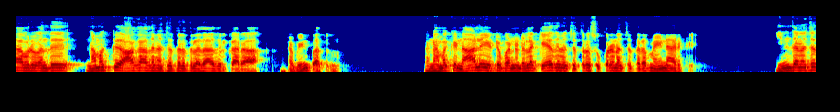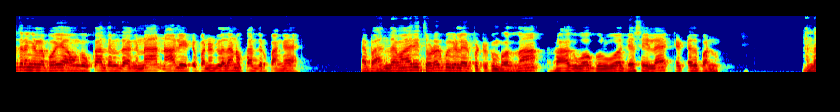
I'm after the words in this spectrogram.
அவர் வந்து நமக்கு ஆகாத நட்சத்திரத்தில் ஏதாவது இருக்காரா அப்படின்னு பார்த்துக்கணும். நமக்கு நாலு எட்டு பன்னெண்டில் கேது நட்சத்திரம் சுக்கர நட்சத்திரம் மெயினாக இருக்குது இந்த நட்சத்திரங்களில் போய் அவங்க உட்காந்துருந்தாங்கன்னா நாலு எட்டு பன்னெண்டில் தானே உட்காந்துருப்பாங்க அப்போ அந்த மாதிரி தொடர்புகள் ஏற்பட்டிருக்கும் போது தான் ராகுவோ குருவோ திசையில் கெட்டது பண்ணும். அந்த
